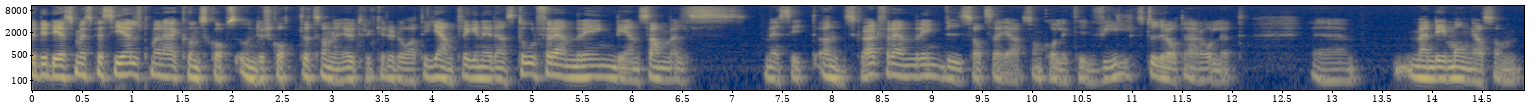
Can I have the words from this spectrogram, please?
För det är det som är speciellt med det här kunskapsunderskottet som ni uttrycker det då. Att egentligen är det en stor förändring. Det är en samhällsmässigt önskvärd förändring. Vi så att säga som kollektiv vill styra åt det här hållet. Eh, men det är många som,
